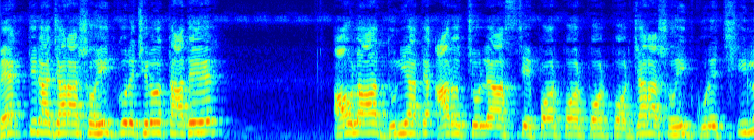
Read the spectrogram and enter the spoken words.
ব্যক্তিরা যারা শহীদ করেছিল, তাদের আওলাদ দুনিয়াতে আরও চলে আসছে, পর পর পর পর। যারা শহীদ করেছিল,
